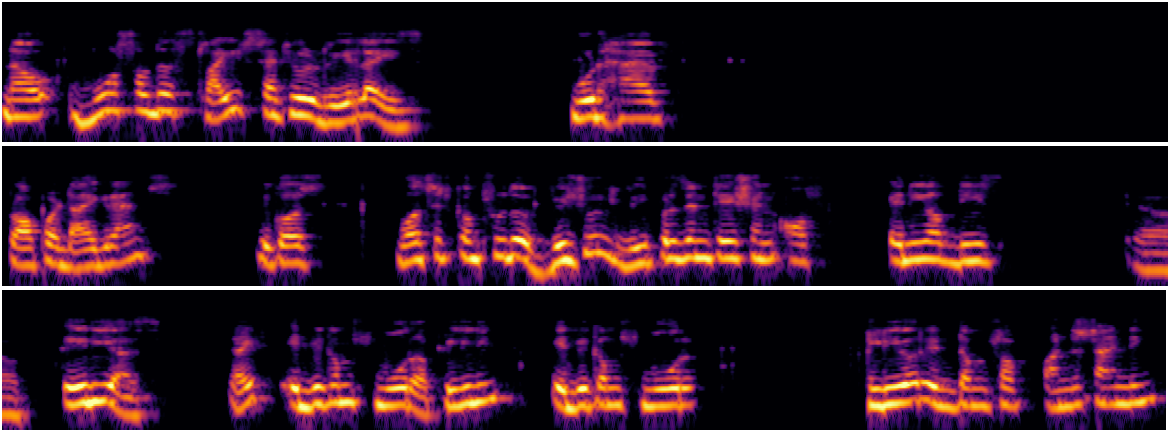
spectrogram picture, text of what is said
Now, most of the slides that you'll realize would have proper diagrams because once it comes to the visual representation of any of these uh, areas, right, it becomes more appealing. It becomes more clear in terms of understanding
